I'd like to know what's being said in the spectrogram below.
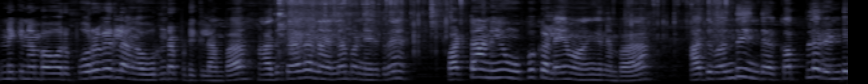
இன்றைக்கி நம்ம ஒரு பொறுவீரில் உருண்டை பிடிக்கலாம்ப்பா அதுக்காக நான் என்ன பண்ணியிருக்கிறேன் பட்டாணியும் உப்புக்கல்லையும் வாங்கினேன்ப்பா அது வந்து இந்த கப்பில் ரெண்டு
